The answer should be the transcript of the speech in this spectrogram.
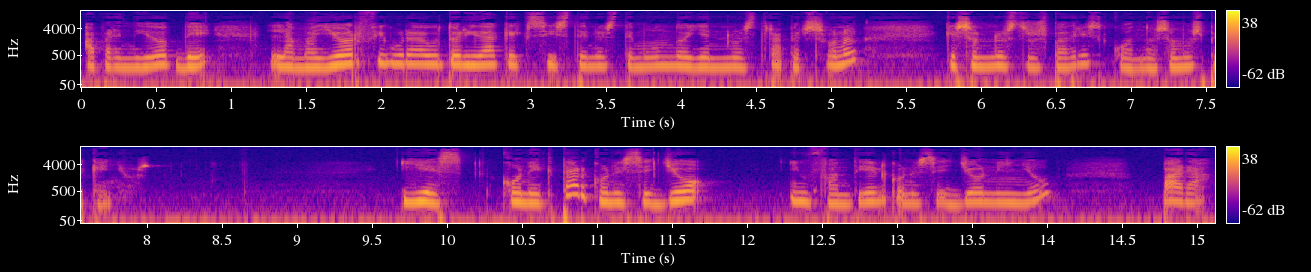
aprendido de la mayor figura de autoridad que existe en este mundo y en nuestra persona, que son nuestros padres cuando somos pequeños. Y es conectar con ese yo infantil, con ese yo niño, para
